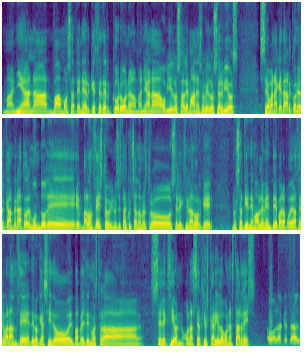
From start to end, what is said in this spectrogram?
Mañana vamos a tener que ceder corona. Mañana, o bien los alemanes o bien los serbios, se van a quedar con el campeonato del mundo de baloncesto. Y nos está escuchando nuestro seleccionador que nos atiende amablemente para poder hacer balance de lo que ha sido el papel de nuestra selección. Hola Sergio Escariolo, buenas tardes. Hola, ¿qué tal?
